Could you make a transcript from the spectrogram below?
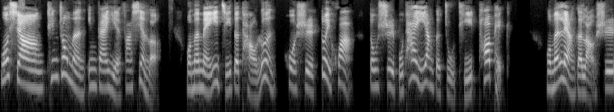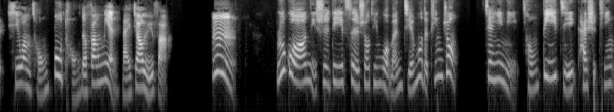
我想听众们应该也发现了，我们每一集的讨论或是对话都是不太一样的主题 topic。我们两个老师希望从不同的方面来教语法。嗯。如果你是第一次收听我们节目的听众，建议你从第一集开始听，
